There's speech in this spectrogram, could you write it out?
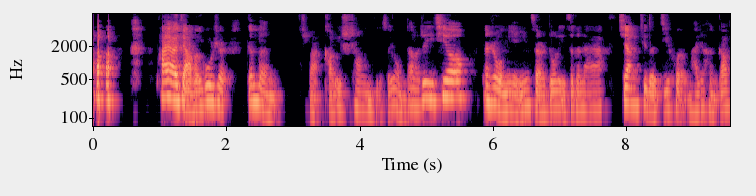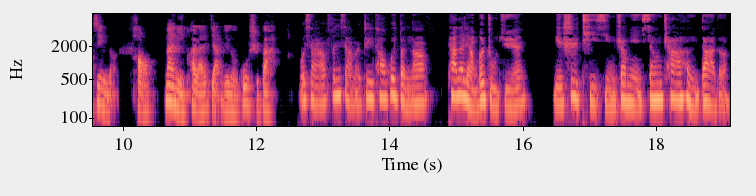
他要讲的故事根本是吧，考虑时长问题，所以我们到了这一期哦。但是我们也因此而多了一次跟大家相聚的机会，我们还是很高兴的。好，那你快来讲这个故事吧。我想要分享的这一套绘本呢，它的两个主角也是体型上面相差很大的，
